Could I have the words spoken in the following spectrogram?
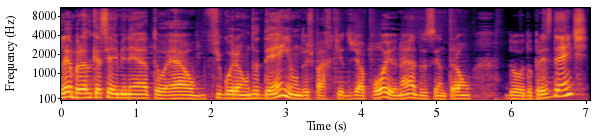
Lembrando que a ACM Neto é um figurão do DEM, um dos partidos de apoio, né, do centrão do, do presidente.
